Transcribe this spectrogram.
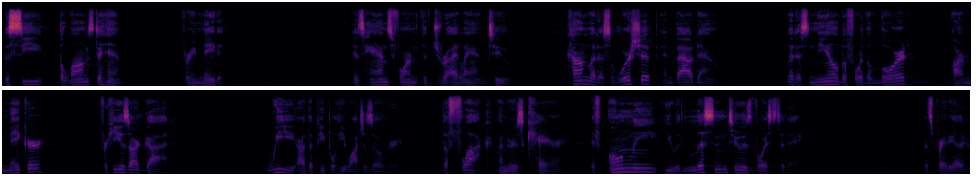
The sea belongs to him, for he made it. His hands formed the dry land, too. Come, let us worship and bow down. Let us kneel before the Lord, our Maker, for he is our God. We are the people he watches over, the flock under his care. If only you would listen to his voice today. Let's pray together.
